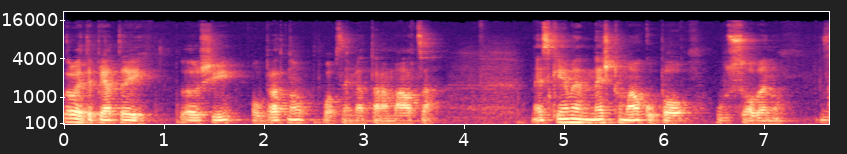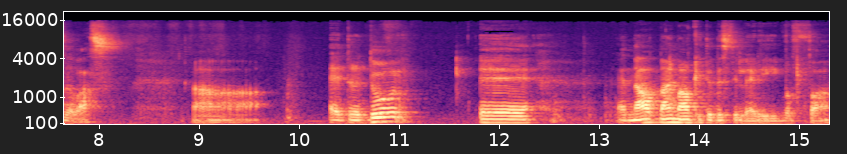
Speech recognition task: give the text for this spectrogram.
Здравейте, приятели! Дошли обратно в земята на Малца. Днес имаме нещо малко по-особено за вас. А, Едредур е една от най-малките дестилерии в... А,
